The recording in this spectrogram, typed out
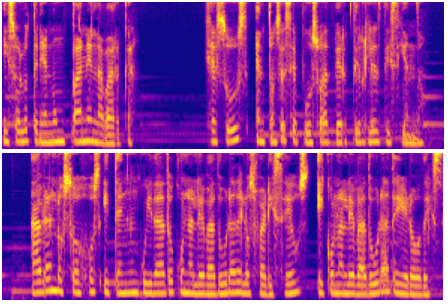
y solo tenían un pan en la barca. Jesús entonces se puso a advertirles diciendo, Abran los ojos y tengan cuidado con la levadura de los fariseos y con la levadura de Herodes.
